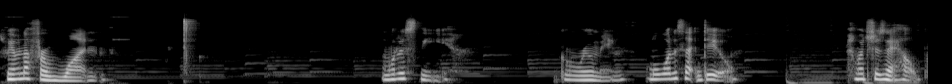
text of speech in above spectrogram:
So we have enough for one. What is the grooming? Well, what does that do? How much does that help?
